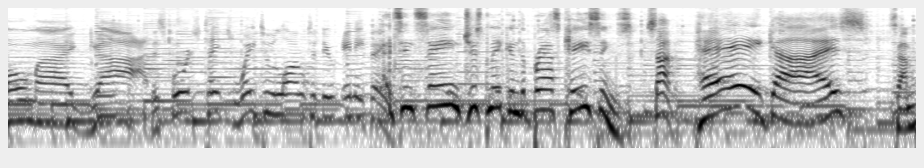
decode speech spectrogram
Oh my god. This forge takes way too long to do anything. It's insane just making the brass casings. Simon, Hey, guys. Sam?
